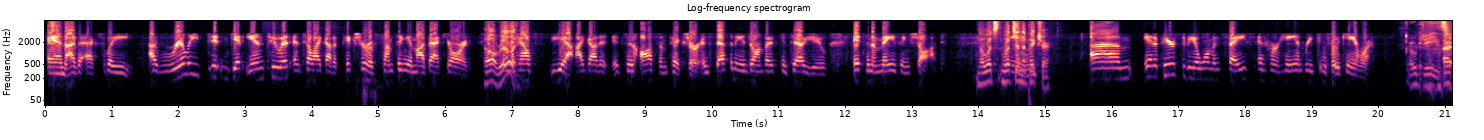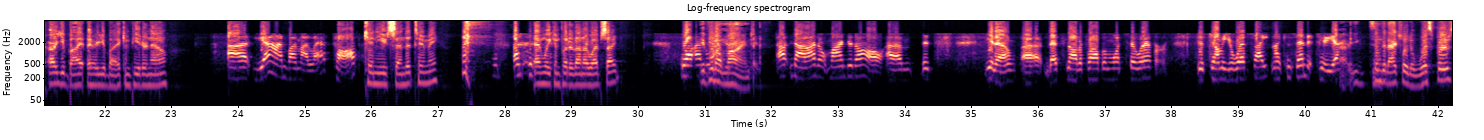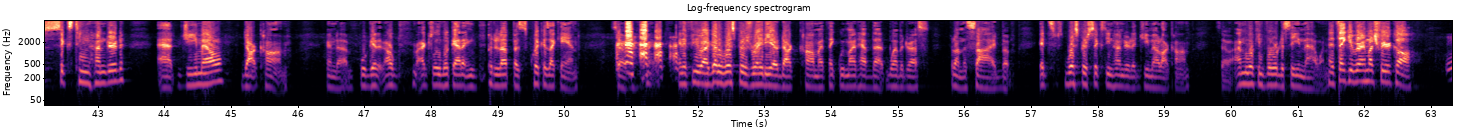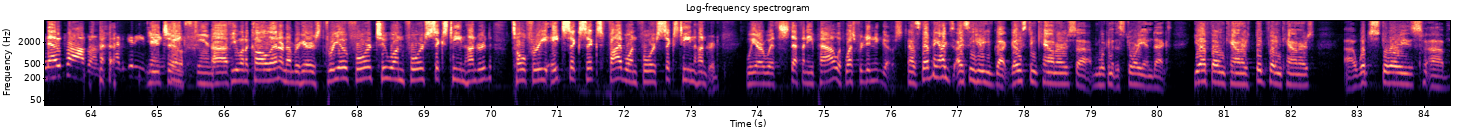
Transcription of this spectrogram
and I've actually I really didn't get into it until I got a picture of something in my backyard. Oh, really? house, yeah, I got it. It's an awesome picture, and Stephanie and John both can tell you it's an amazing shot. Now, what's what's in the picture? Um, it appears to be a woman's face and her hand reaching for the camera. Oh, geez. Are, are you by Are you by a computer now? Uh, yeah, I'm by my laptop. Can you send it to me, and we can put it on our website? Well, I'd If you don't mind. Uh, no, I don't mind at all. Um, it's, you know, uh, that's not a problem whatsoever. Just tell me your website and I can send it to you. Uh, you send it actually to whispers1600 at gmail.com. And uh, we'll get it. I'll actually look at it and put it up as quick as I can. So, and if you uh, go to whispersradio.com, I think we might have that web address put on the side, but it's whispers1600 at gmail.com. So I'm looking forward to seeing that one. Hey, thank you very much for your call. no problem. Have a good evening. You too. Thanks, Janice. Uh, if you want to call in, our number here is 304 214 1600. Toll free 866 514 1600. We are with Stephanie Powell with West Virginia Ghost. Now, Stephanie, I, I see here you've got ghost encounters. Uh, I'm looking at the story index. UFO encounters, Bigfoot encounters. Uh, what stories, uh,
